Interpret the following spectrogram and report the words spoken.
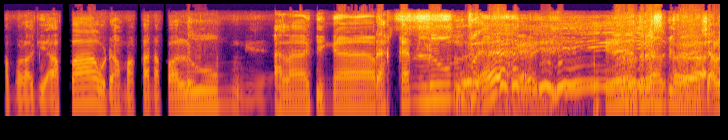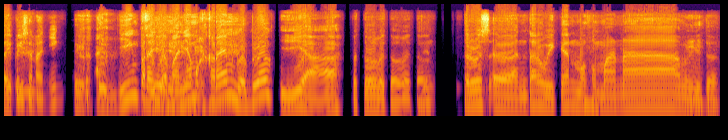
kamu lagi apa udah makan apa lum ya. Ala gingat. udah kan lum Eh. Iya, terus bisa eh, bisa alay pisan anjing. anjing pada zamannya mah keren goblok Iya betul betul betul. terus eh, ntar weekend mau ke mana begitu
